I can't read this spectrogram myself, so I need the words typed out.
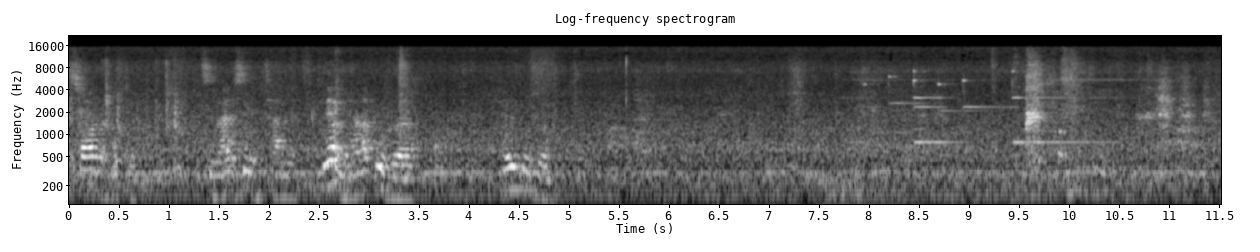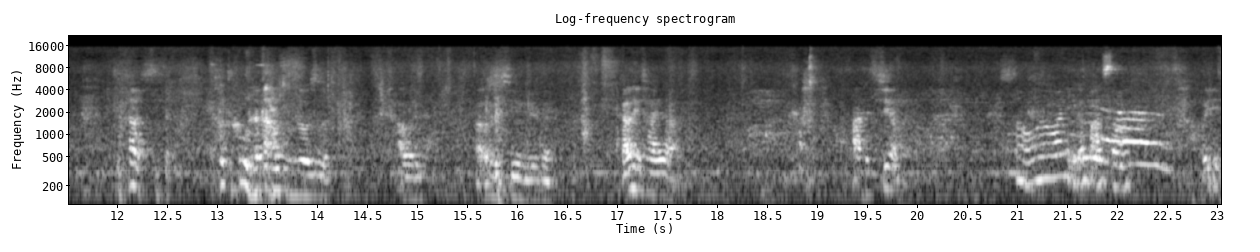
还点烧的不行，只拿是掺的，不要拿它不喝，他就不喝。要死，他吐的到处都是，好恶好恶心，真的，赶紧擦一下，太气了。手啊，我一个把手。可以。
